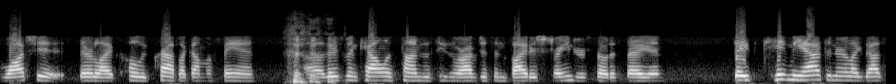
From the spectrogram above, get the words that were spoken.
watch it, they're like, "Holy crap!" Like I'm a fan. uh, there's been countless times this season where I've just invited strangers, so to say, and they hit me after, and they're like, "That's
